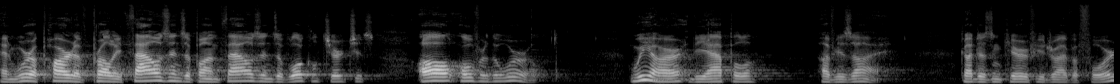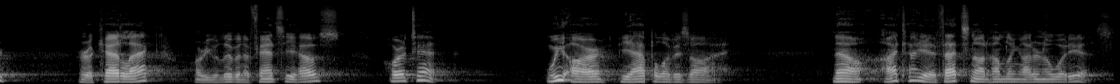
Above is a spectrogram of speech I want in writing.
And we're a part of probably thousands upon thousands of local churches all over the world. We are the apple of his eye. God doesn't care if you drive a Ford or a Cadillac or you live in a fancy house or a tent. We are the apple of his eye. Now, I tell you, if that's not humbling, I don't know what is.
